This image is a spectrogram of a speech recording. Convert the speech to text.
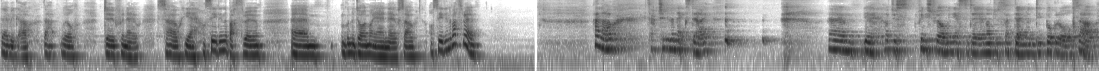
There we go. That will do for now. So yeah, I'll see it in the bathroom. Um, I'm going to dye my hair now, so I'll see it in the bathroom. Hello. It's actually the next day. um, yeah, I just finished filming yesterday and I just sat down and did bugger all. So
